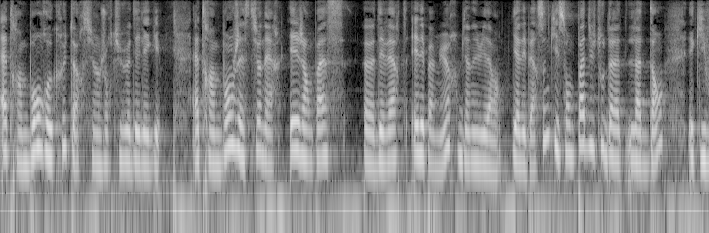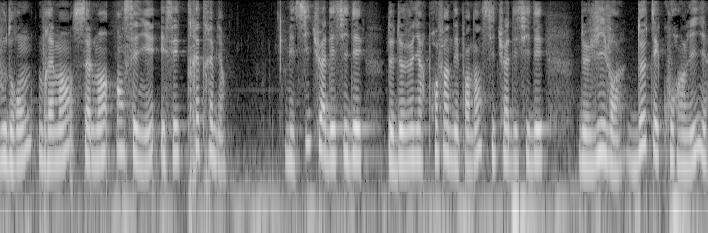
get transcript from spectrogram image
être un bon recruteur si un jour tu veux déléguer, être un bon gestionnaire, et j'en passe euh, des vertes et des pas mûres, bien évidemment. Il y a des personnes qui sont pas du tout là-dedans et qui voudront vraiment seulement enseigner et c'est très très bien. Mais si tu as décidé de devenir prof indépendant, si tu as décidé de vivre de tes cours en ligne,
